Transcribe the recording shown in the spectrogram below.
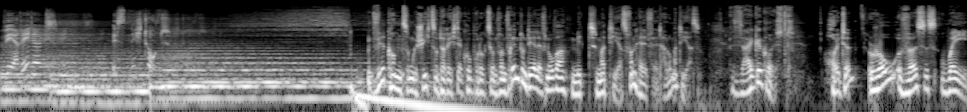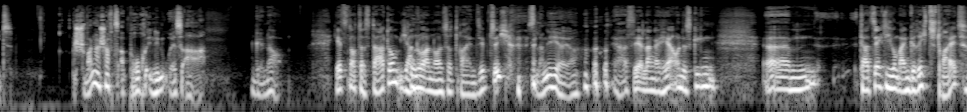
Wer redet, ist nicht tot. Und willkommen zum Geschichtsunterricht der Koproduktion von Vrindt und DLF Nova mit Matthias von Hellfeld. Hallo Matthias. Sei gegrüßt. Heute Roe vs. Wade. Schwangerschaftsabbruch in den USA. Genau. Jetzt noch das Datum, Januar 1973. Ist lange her, ja. ja, ist sehr lange her. Und es ging ähm, tatsächlich um einen Gerichtsstreit.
